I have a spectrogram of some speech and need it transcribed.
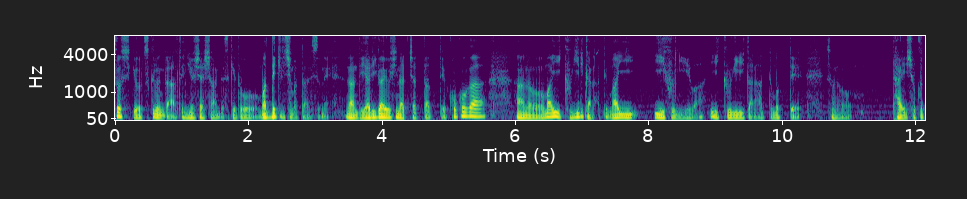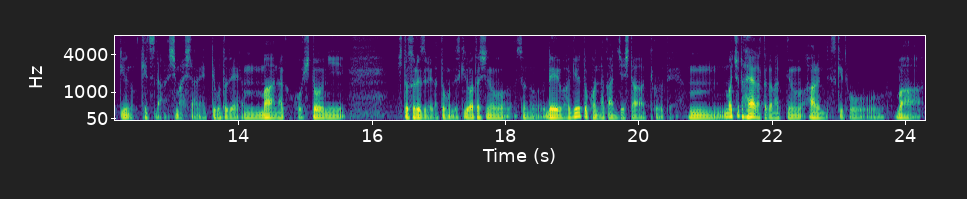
組織を作るんだって入社したんですけど、まあ、できてしまったんですよね。なんでやりがいを失っちゃったってここがあの、まあ、いい区切りかなって、まあ、いいいいふうに言えばいい区切りかなって思ってその退職っていうのを決断しましたねってことで、うん、まあなんかこう人に人それぞれだと思うんですけど私のその例を挙げるとこんな感じでしたってことで、うん。まあ、ちょっと早かったかなっていうのもあるんですけど、まあ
